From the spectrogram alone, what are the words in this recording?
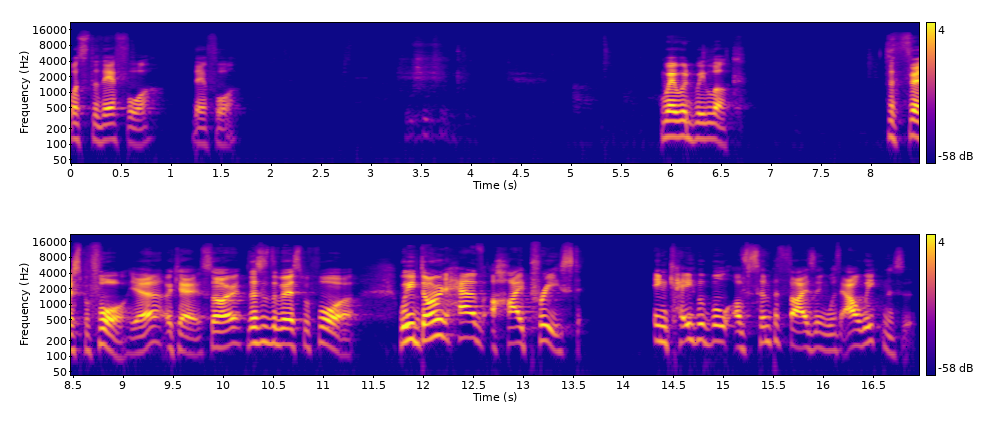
What's the therefore? Therefore. Where would we look? The verse before, yeah? Okay, so this is the verse before. We don't have a high priest incapable of sympathizing with our weaknesses,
